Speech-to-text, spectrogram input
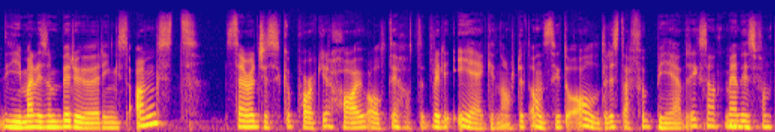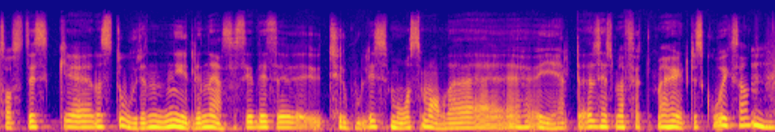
Gir meg liksom berøringsangst. Sarah Jessica Parker har jo alltid hatt et veldig egenartet ansikt, og aldri derfor bedre, ikke sant. Med disse fantastisk eh, Den store, nydelige nesa si, disse utrolig små, smale høyhælte Det ser ut som hun er født med høyhælte sko, ikke sant. Mm.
